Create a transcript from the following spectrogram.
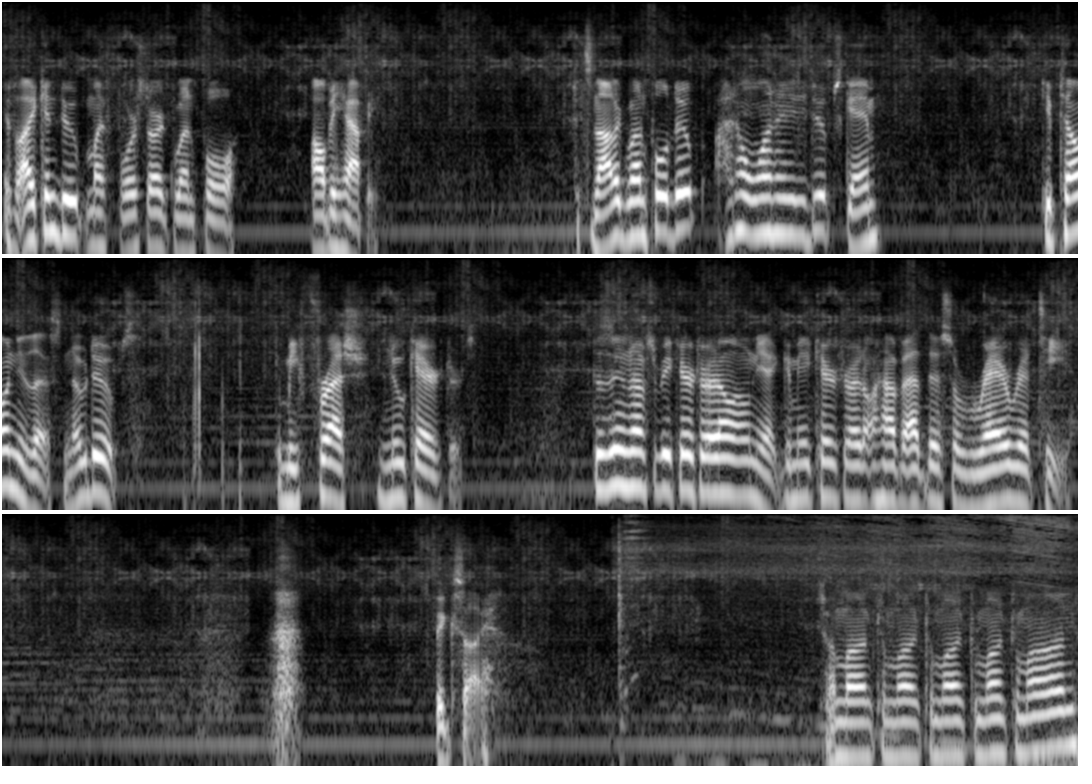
If I can dupe my four star Gwenpool, I'll be happy. It's not a Gwenpool dupe, I don't want any dupes, game. Keep telling you this. No dupes. Give me fresh, new characters. Doesn't even have to be a character I don't own yet. Give me a character I don't have at this rarity. Big sigh. Come on, come on, come on, come on, come on.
